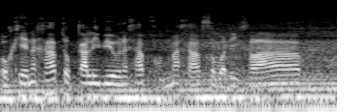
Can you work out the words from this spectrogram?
โอเคนะครับ จบการรีวิวนะครับ ขอบคุณมากครับ สวัสดีครับ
